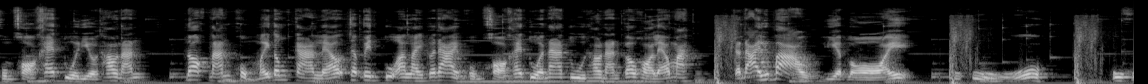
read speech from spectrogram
ผมขอแค่ตัวเดียวเท่านั้น นอกนั้นผมไม่ต้องการแล้วจะเป็นตัวอะไรก็ได้ ผมขอแค่ตัวหน้าตู้เท่านั้นก็พอแล้วมา จะได้หรือเปล่า เรียบร้อยโอ้โหโอ้โห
